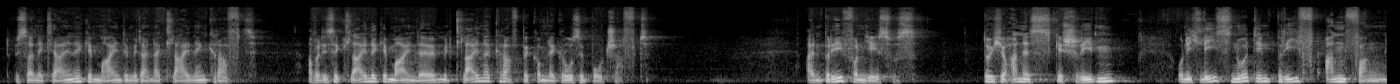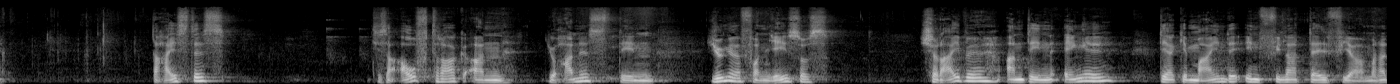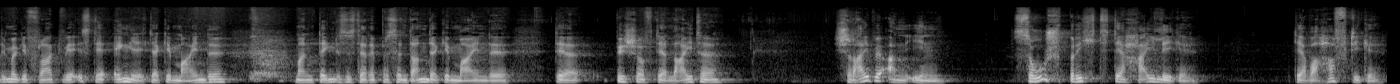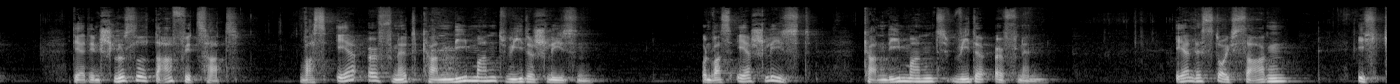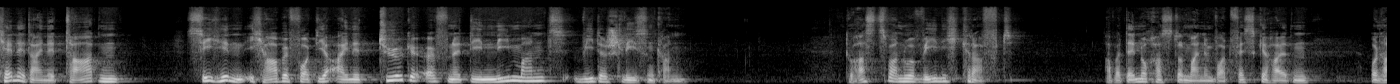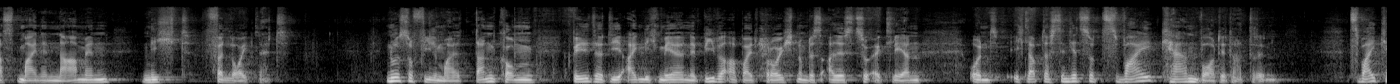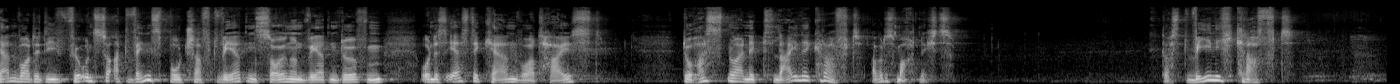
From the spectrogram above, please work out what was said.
du bist eine kleine Gemeinde mit einer kleinen Kraft. Aber diese kleine Gemeinde mit kleiner Kraft bekommt eine große Botschaft. Ein Brief von Jesus, durch Johannes geschrieben, Und ich lese nur den Brief Anfang. Da heißt es, dieser Auftrag an Johannes, den Jünger von Jesus, schreibe an den Engel der Gemeinde in Philadelphia. Man hat immer gefragt, wer ist der Engel der Gemeinde? Man denkt, es ist der Repräsentant der Gemeinde, der Bischof, der Leiter. Schreibe an ihn, so spricht der Heilige, der Wahrhaftige, der den Schlüssel Davids hat. Was er öffnet, kann niemand wieder schließen. Und was er schließt, kann niemand wieder öffnen. Er lässt euch sagen, ich kenne deine Taten, sieh hin, ich habe vor dir eine Tür geöffnet, die niemand wieder schließen kann. Du hast zwar nur wenig Kraft, aber dennoch hast du an meinem Wort festgehalten und hast meinen Namen nicht verleugnet. Nur so viel mal, dann kommen Bilder, die eigentlich mehr eine Bibelarbeit bräuchten, um das alles zu erklären. Und ich glaube, das sind jetzt so zwei Kernworte da drin zwei Kernworte, die für uns zur Adventsbotschaft werden sollen und werden dürfen. Und das erste Kernwort heißt, du hast nur eine kleine Kraft, aber das macht nichts. Du hast wenig Kraft.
